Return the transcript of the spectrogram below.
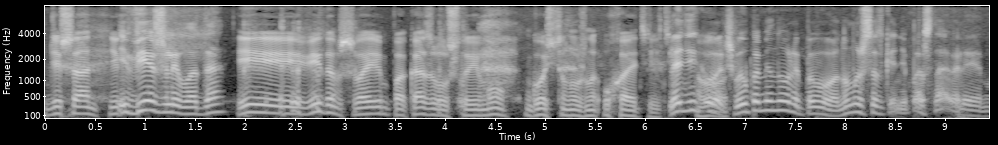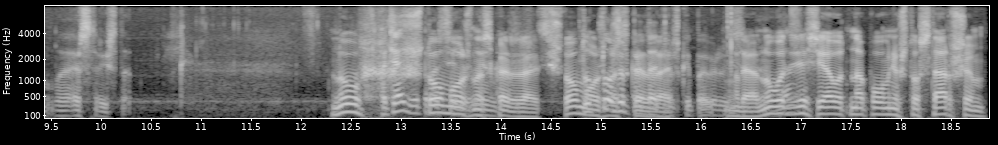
десантник. И вежливо, да? И видом своим показывал, что ему гостю нужно уходить. Леонид Николаевич, вот. вы упомянули ПВО, но мы же все-таки не поставили С-300. Ну, Хотя что можно сказать? Что Тут можно тоже сказать? Да, ну да? вот здесь я вот напомню, что старшим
